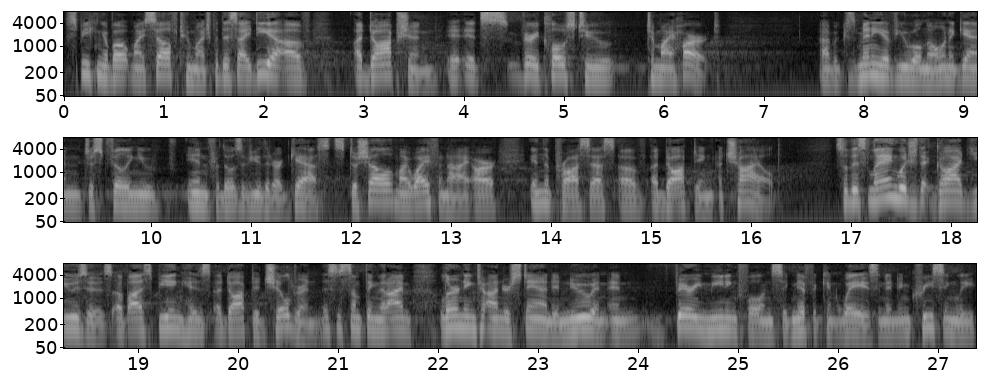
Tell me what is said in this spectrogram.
speaking about myself too much, but this idea of adoption, it's very close to, to my heart. Uh, because many of you will know, and again, just filling you in for those of you that are guests, Doshelle, my wife, and I are in the process of adopting a child. So, this language that God uses of us being his adopted children, this is something that I'm learning to understand in new and, and very meaningful and significant ways, and it increasingly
